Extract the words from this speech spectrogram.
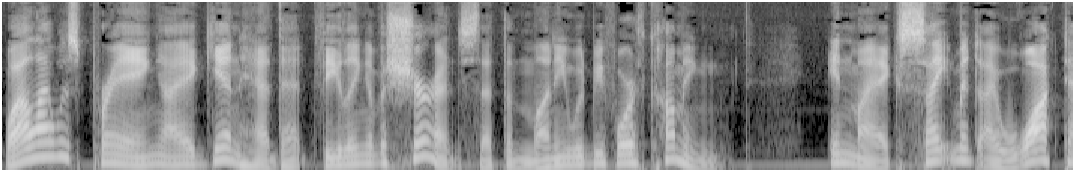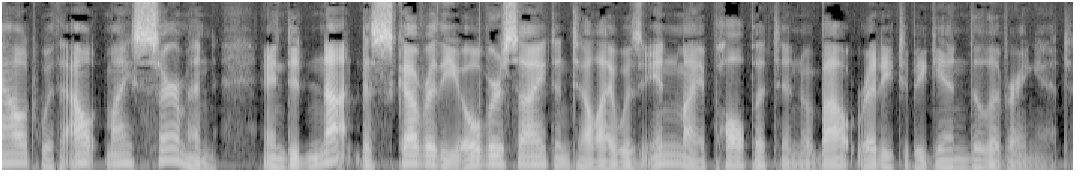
While I was praying, I again had that feeling of assurance that the money would be forthcoming. In my excitement I walked out without my sermon, and did not discover the oversight until I was in my pulpit and about ready to begin delivering it.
